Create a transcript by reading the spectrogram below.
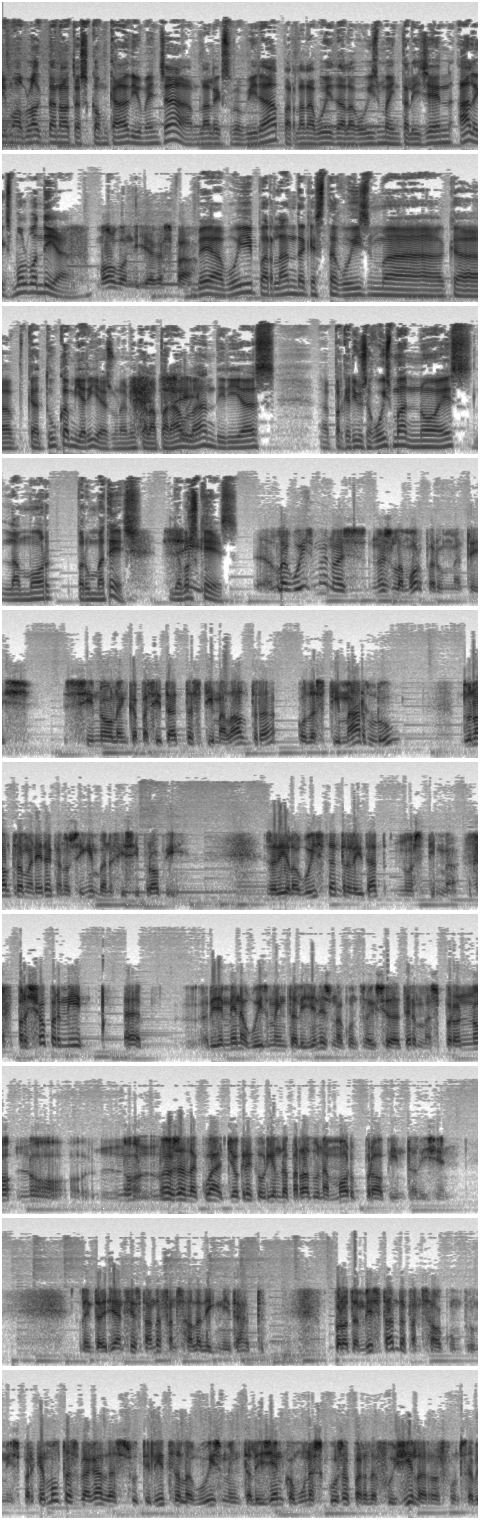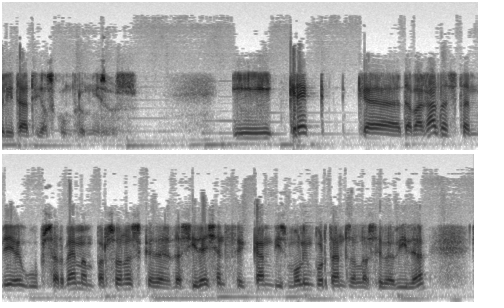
Obrim el bloc de notes com cada diumenge amb l'Àlex Rovira, parlant avui de l'egoisme intel·ligent. Àlex, molt bon dia. Molt bon dia, Gaspar. Bé, avui parlant d'aquest egoisme que, que tu canviaries una mica la paraula, sí. en diries... eh, Perquè dius, egoisme no és l'amor per un mateix. Llavors, Sí. què és? L'egoisme no és, no és l'amor per un mateix, sinó la incapacitat d'estimar l'altre o d'estimar-lo d'una altra manera que no sigui en benefici propi. És a dir, l'egoista en realitat no estima. Per això, per mi, eh, evidentment, egoisme intel·ligent és una contradicció de termes, però no, no, no, no és adequat. Jo crec que hauríem de parlar d'un amor propi intel·ligent. La intel·ligència està en defensar la dignitat, però també està en defensar el compromís, perquè moltes vegades s'utilitza l'egoisme intel·ligent com una excusa per defugir les responsabilitats i els compromisos. I crec de vegades també ho observem en persones que decideixen fer canvis molt importants en la seva vida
